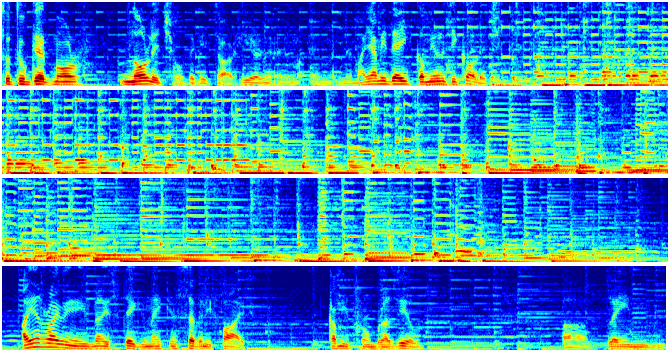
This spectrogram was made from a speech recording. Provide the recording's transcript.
to, to get more knowledge of the guitar here in, in, the Miami-Dade Community College. I arrived in the United States in 1975, coming from Brazil, uh, playing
